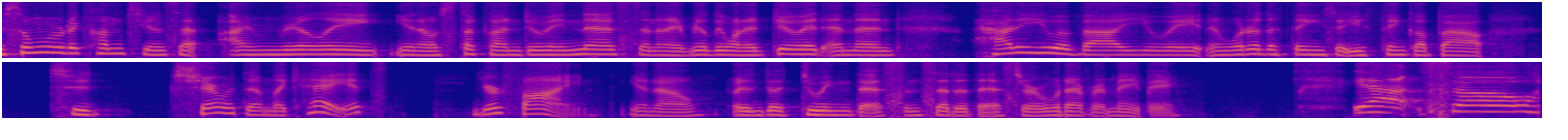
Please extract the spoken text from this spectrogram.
if someone were to come to you and said, I'm really, you know, stuck on doing this and I really want to do it, and then how do you evaluate and what are the things that you think about to share with them? Like, hey, it's, you're fine, you know, uh, doing this instead of this or whatever it may be. Yeah. So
